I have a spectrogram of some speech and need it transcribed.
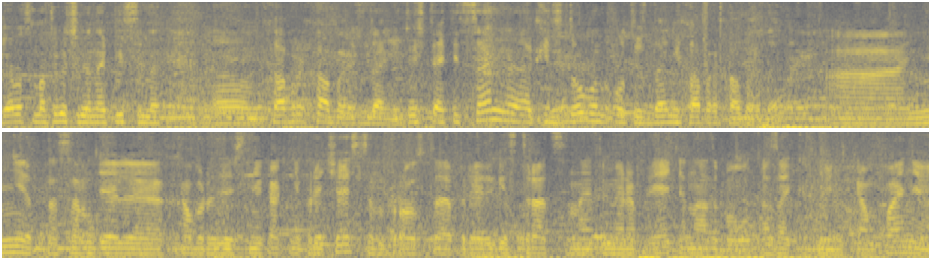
Я вот смотрю, у тебя написано э, Хабр Хабр издание. То есть ты официально аккредитован от издания Хабр Хабр, да? А, нет, на самом деле Хабр здесь никак не причастен, просто при регистрации на это мероприятие надо было указать какую-нибудь компанию,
